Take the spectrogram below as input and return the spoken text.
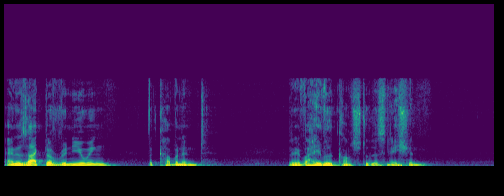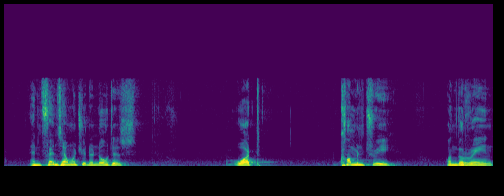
and his act of renewing the covenant, revival comes to this nation. And, friends, I want you to notice what commentary on the reign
